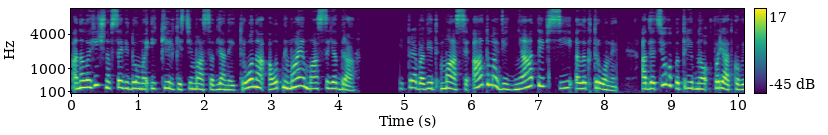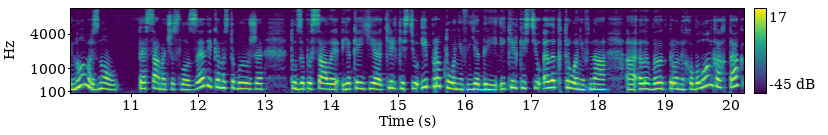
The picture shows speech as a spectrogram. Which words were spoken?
аналогічно все відоме і кількість і маса для нейтрона, а от немає маси ядра. І треба від маси атома відняти всі електрони. А для цього потрібно порядковий номер, знову те саме число Z, яке ми з тобою вже тут записали, яке є кількістю і протонів в ядрі, і кількістю електронів на е, в електронних оболонках, так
